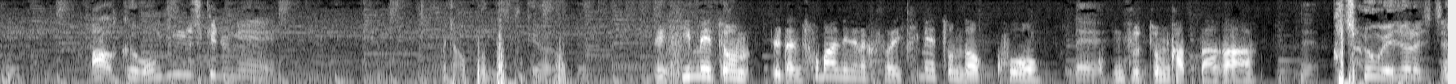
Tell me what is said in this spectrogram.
오케이. 아, 그 원중률 스킬 중에 아, 잠깐 본 볼게요, 여러분들. 근데 힘에 좀, 일단 초반이라 가서 힘에 좀 넣고, 네, 궁수 좀 갔다가, 네. 아, 저형왜 저래, 진짜.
